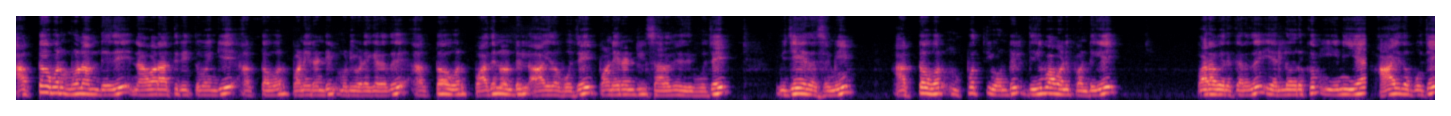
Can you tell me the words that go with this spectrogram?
அக்டோபர் மூணாம் தேதி நவராத்திரி துவங்கி அக்டோபர் பனிரெண்டில் முடிவடைகிறது. அக்டோபர் பதினொன்றில் ஆயுத பூஜை பனிரெண்டில் சரஸ்வதி பூஜை விஜயதசமி அக்டோபர் முப்பத்தி ஒன்றில் தீபாவளி பண்டிகை வரவிருக்கிறது. எல்லோருக்கும் இனிய ஆயுத பூஜை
